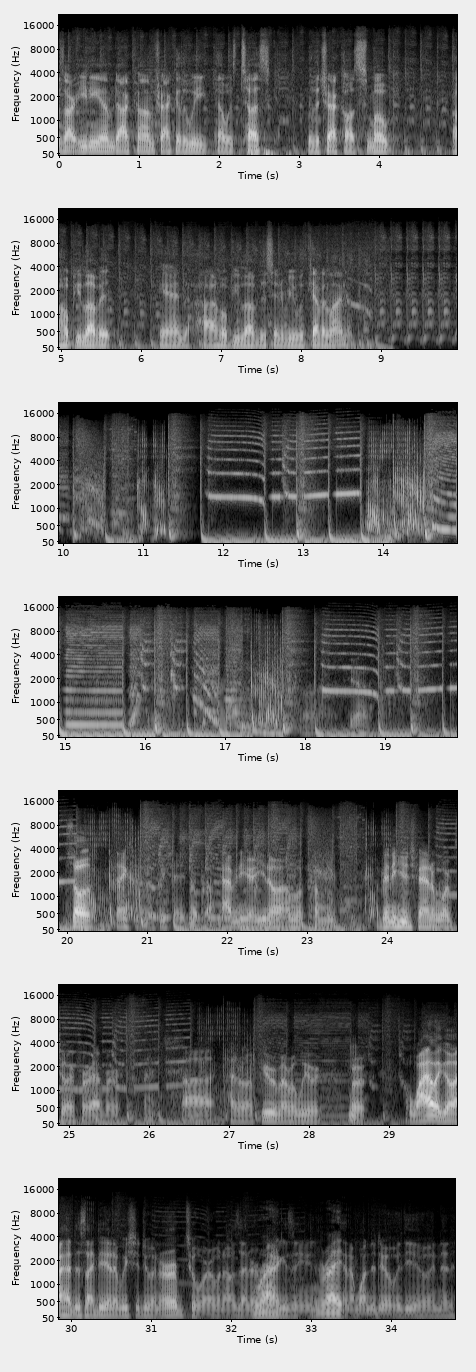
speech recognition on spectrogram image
Was our EDM.com track of the week. That was Tusk with a track called Smoke. I hope you love it, and I hope you love this interview with Kevin Lyman. yeah. So thanks, man. I appreciate it. No problem. Having you here, you know, I'm, a, I'm I've been a huge fan of Warped Tour forever. Uh, I don't know if you remember, we were for a while ago. I had this idea that we should do an herb tour when I was at Herb Right. Magazine, Right. And I wanted to do it with you, and then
